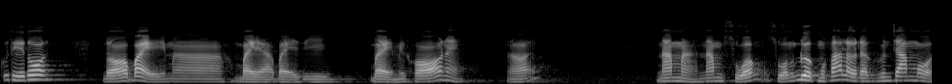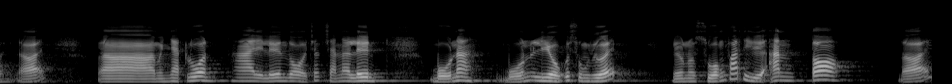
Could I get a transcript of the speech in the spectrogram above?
cứ thế thôi. Đó 7 mà 7 à 7 gì 7 mới khó này. Đấy. 5 à 5 xuống xuống được một phát là được hơn trăm rồi. Đấy. À, mình nhặt luôn hai thì lên rồi chắc chắn là lên. 4 à 4 liều cứ xuống dưới. Nếu nó xuống phát thì ăn to. Đấy.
